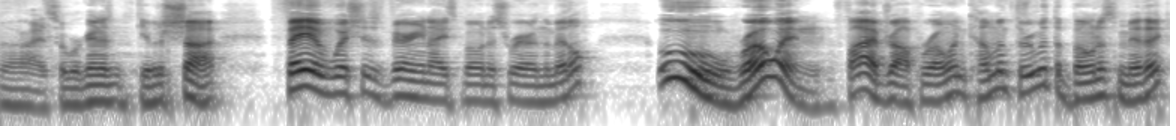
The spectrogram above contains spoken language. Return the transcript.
All right, so we're going to give it a shot. Fae of Wishes, very nice bonus rare in the middle. Ooh, Rowan, five drop Rowan coming through with the bonus mythic.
